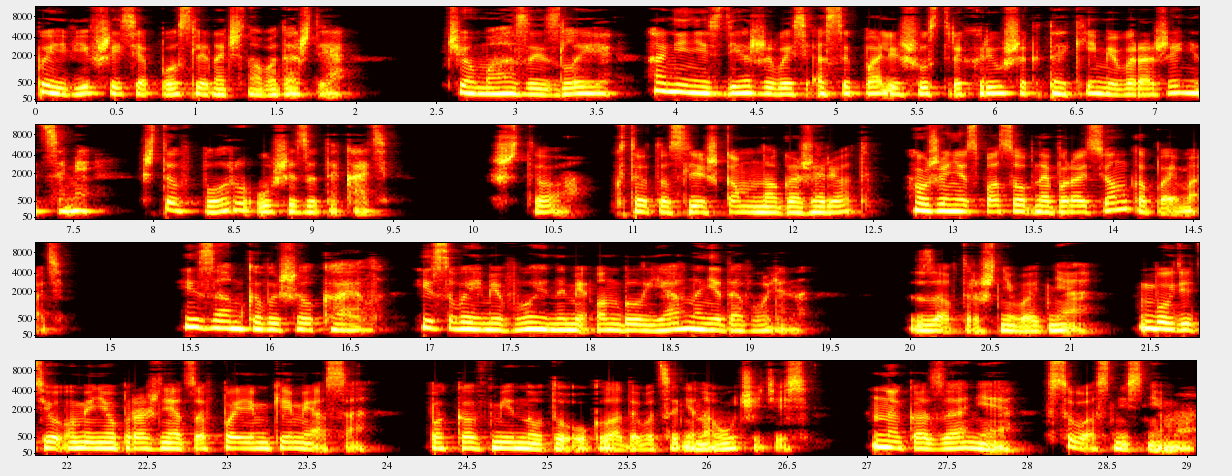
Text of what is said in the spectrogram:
появившейся после ночного дождя. Чумазые злые, они, не сдерживаясь, осыпали шустрых рюшек такими выраженницами, что впору уши затыкать. «Что, кто-то слишком много жрет? Уже не способный поросенка поймать?» Из замка вышел Кайл, и своими воинами он был явно недоволен. завтрашнего дня будете у меня упражняться в поимке мяса, пока в минуту укладываться не научитесь. Наказание с вас не сниму».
